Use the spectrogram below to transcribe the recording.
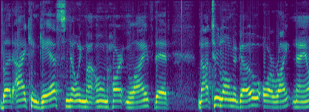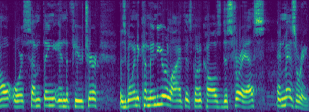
But I can guess, knowing my own heart and life, that not too long ago, or right now, or something in the future is going to come into your life that's going to cause distress and misery.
